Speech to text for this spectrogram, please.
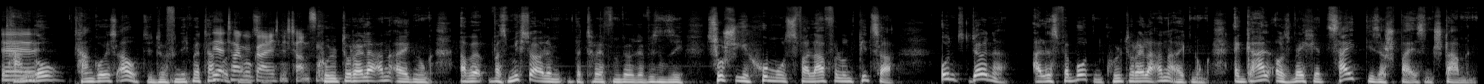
Äh, Tango, Tango ist out. Sie dürfen nicht mehr Tango Ja, Tango tanzen. gar nicht, nicht tanzen. Kulturelle Aneignung. Aber was mich vor allem betreffen würde, wissen Sie, Sushi, Hummus, Falafel und Pizza und Döner. Alles verboten, kulturelle Aneignung. Egal aus welcher Zeit diese Speisen stammen.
